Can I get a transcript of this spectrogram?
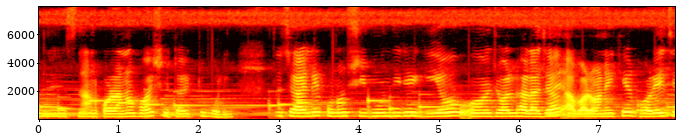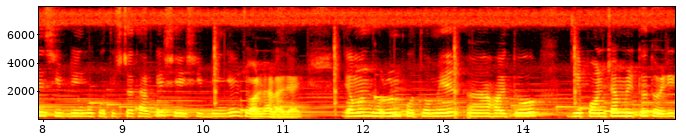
মানে স্নান করানো হয় সেটা একটু বলি। তো চাইলে কোনো শিব মন্দিরে গিয়েও জল ঢালা যায়। আবার অনেকের ঘরেই যে শিবলিঙ্গ প্রতিষ্ঠা থাকে, সেই শিবলিঙ্গে জল ঢালা যায়। যেমন ধরুন, প্রথমে হয়তো যে পঞ্চামৃত তৈরি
